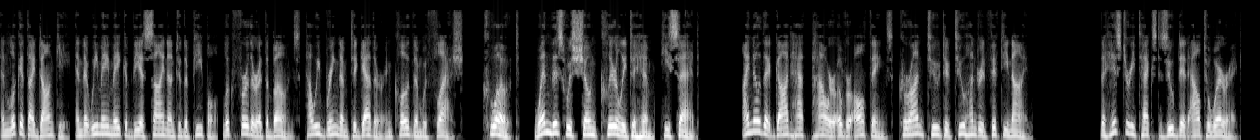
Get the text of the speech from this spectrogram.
and look at thy donkey, and that we may make of thee a sign unto the people, look further at the bones, how we bring them together and clothe them with flesh." Quote, when this was shown clearly to him, he said, I know that God hath power over all things. Quran 2-259 the history text Zubdat al-Tawarik,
